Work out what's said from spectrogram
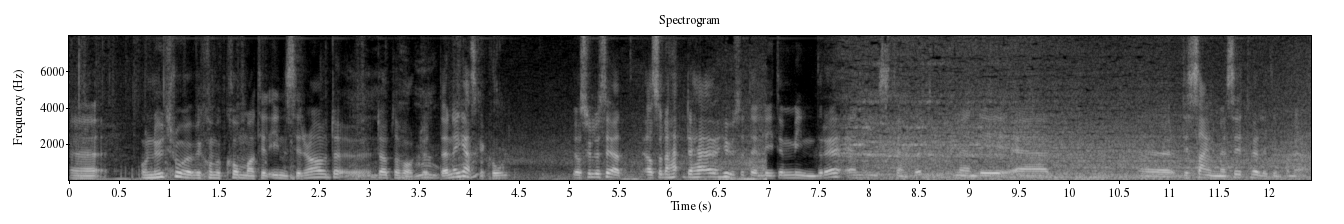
Eh, och nu tror jag vi kommer komma till insidan av dö- Döpta fortet. Den är ganska cool. Jag skulle säga att alltså det, här, det här huset är lite mindre än istemplet, men det är eh, designmässigt väldigt imponerande.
